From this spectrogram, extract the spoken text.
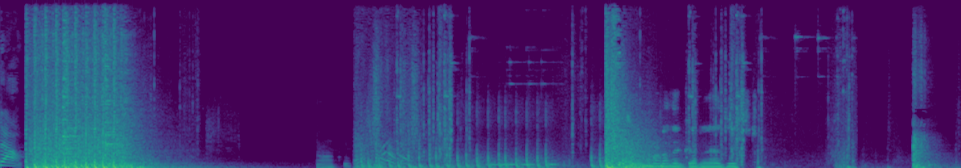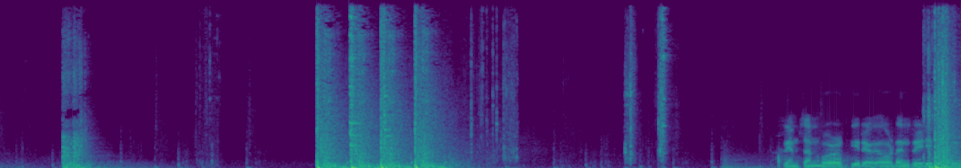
out! మన దగ్గర జస్ట్ క్రిమ్సన్ బోర్డ్ కి రివైవ్ అవ్వడానికి రెడీ ready.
